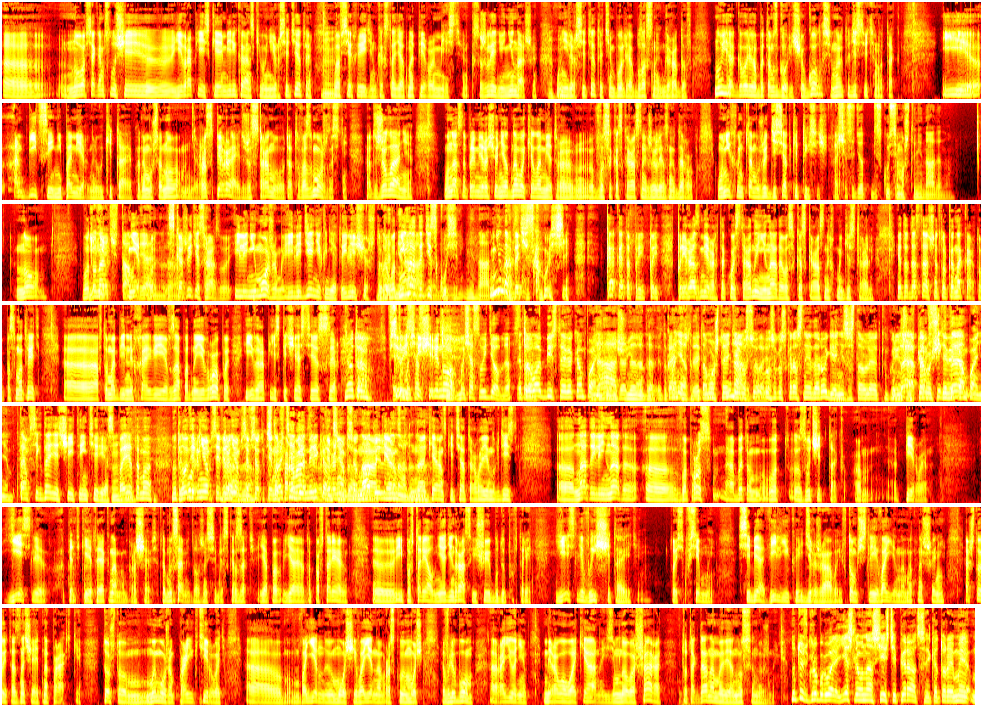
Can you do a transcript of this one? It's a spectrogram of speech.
Э, ну, во всяком случае, европейские и американские университеты mm. во всех рейтингах стоят на первом месте. К сожалению, не наши mm-hmm. университеты, тем более областных городов. Ну, я говорю об этом с горечью в голосе, но это действительно так. И амбиции непомерные у Китая, потому что оно распирает же страну вот от возможностей, от желания. У нас, например, еще ни одного километра высокоскоростных железных дорог. У них там уже десятки тысяч. А сейчас идет дискуссия, может, и не надо нам. Но вот я, у нас я читал, нет, реально, да. скажите сразу, или не можем, или денег нет, или еще что-то. вот не, не надо, надо дискуссии. Не, не надо. Не надо дискуссии. Как это при, при, при размерах такой страны не надо высокоскоростных магистралей? Это достаточно только на карту посмотреть э, автомобильных хайвеев Западной Европы и европейской части СССР. Ну, это, все это испещрено. Мы, мы сейчас уйдем, да? Это лоббисты авиакомпании. Да, да, да, да, Это Конечно, понятно, это потому что эти выс- высокоскоростные дороги, они составляют конкуренцию да, в первую очередь авиакомпаниям. Там всегда есть чей-то интерес. Угу. Поэтому ну, но вот, вернемся, вернемся да, все-таки на фарватер, вернемся да, на, надо океанский, надо, на океанский театр военных действий. Э, надо или не надо, э, вопрос об этом вот звучит так. Эм, первое. Если, опять-таки, это я к нам обращаюсь, это мы сами должны себе сказать. Я, я это повторяю э, и повторял не один раз, и еще и буду повторять. Если вы считаете, то есть все мы, себя великой державой, в том числе и в военном отношении. А что это означает на практике? То, что мы можем проектировать э, военную мощь и военно-морскую мощь в любом районе Мирового океана и земного шара, то тогда нам авианосцы нужны. Ну, то есть, грубо говоря, если у нас есть операции, которые мы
